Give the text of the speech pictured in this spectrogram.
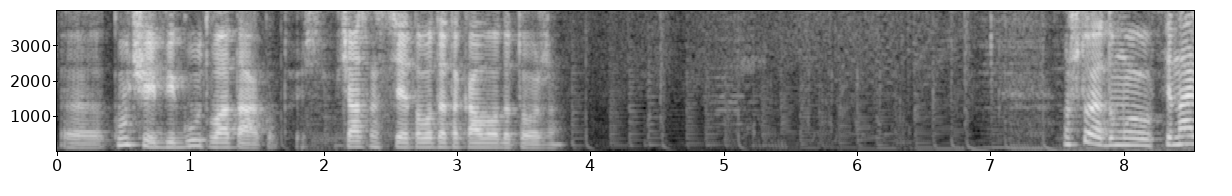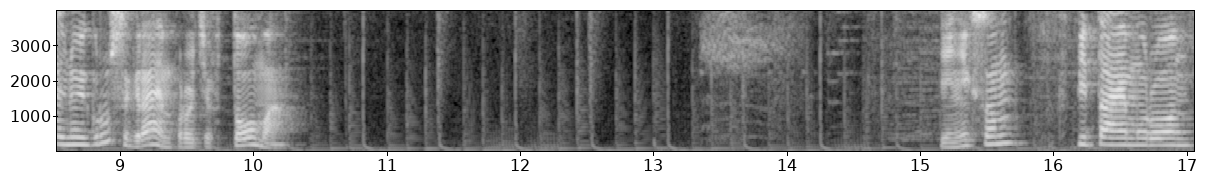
э, кучей бегут в атаку. То есть, в частности, это вот эта колода тоже. Ну что, я думаю, финальную игру сыграем против Тома. Фениксом впитаем урон.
